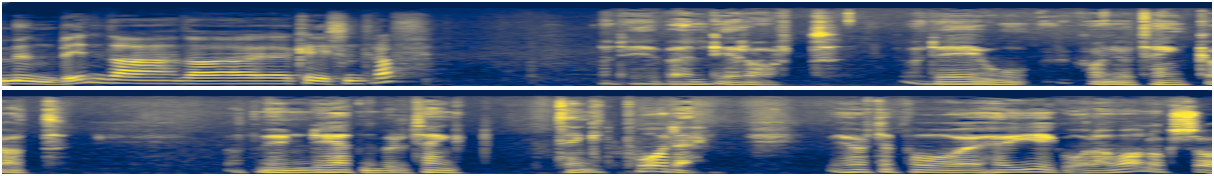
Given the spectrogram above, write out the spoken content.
munnbind da, da krisen traff. Det er veldig rart. Og det er jo, Du kan jo tenke at, at myndighetene burde tenkt tenkt på det. Vi hørte på Høie i går. Han var nokså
